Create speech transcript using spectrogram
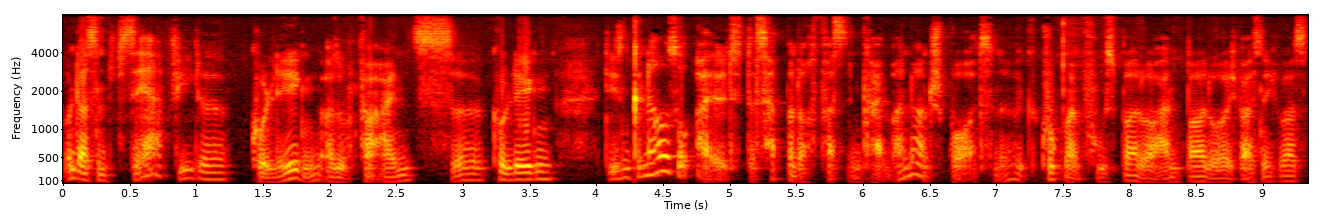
Und da sind sehr viele Kollegen, also Vereinskollegen, die sind genauso alt. Das hat man doch fast in keinem anderen Sport. Ne? Guck mal im Fußball oder Handball oder ich weiß nicht was.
